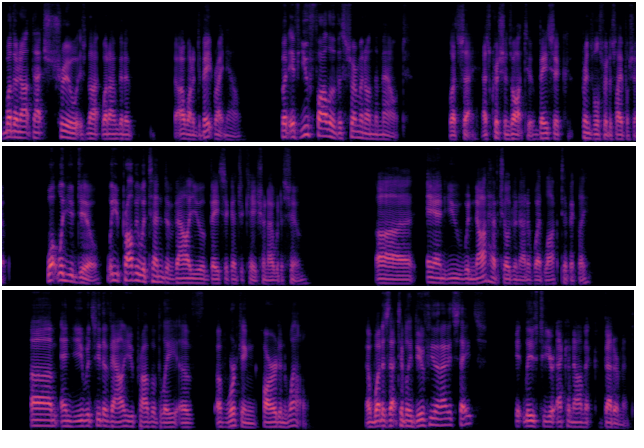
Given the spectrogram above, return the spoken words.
whether or not that's true is not what I'm gonna I want to debate right now. But if you follow the Sermon on the Mount, let's say, as Christians ought to, basic principles for discipleship. What will you do? Well, you probably would tend to value a basic education, I would assume. Uh, and you would not have children out of wedlock typically. Um, and you would see the value probably of of working hard and well. And what does that typically do for the United States? It leads to your economic betterment.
